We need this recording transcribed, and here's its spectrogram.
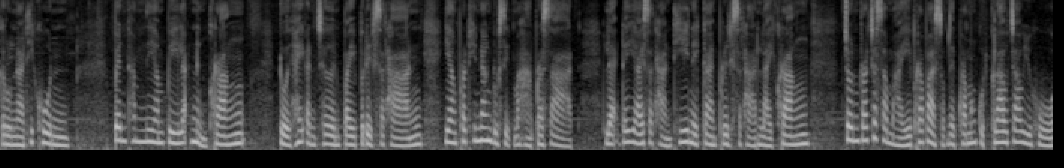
กรุณาธิคุณ เป็นธรรมเนียมปีละหนึ่งครั้ง โดยให้อัญเชิญไปประดิษฐาน ยังพระที่นั่งดุสิตมหาปราสาท และได้ย้ายสถานที่ในการประดิษฐานหลายครั้ง จนรัชสมัยพระบาทสมเด็จพระมงกุฎเกล้าเจ้าอยู่หัว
